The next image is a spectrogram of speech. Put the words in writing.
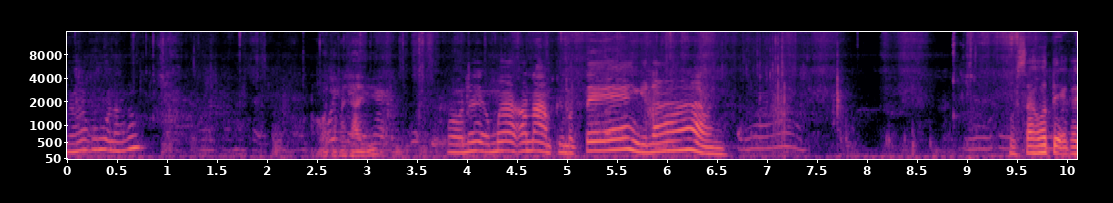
นั่งลงคุณนั่งลงขอจะไปใช้พอเลยเอามาเอาน้ำขึ้นมาแตงอยู่นะ ผู้สาวหัวแตะก็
